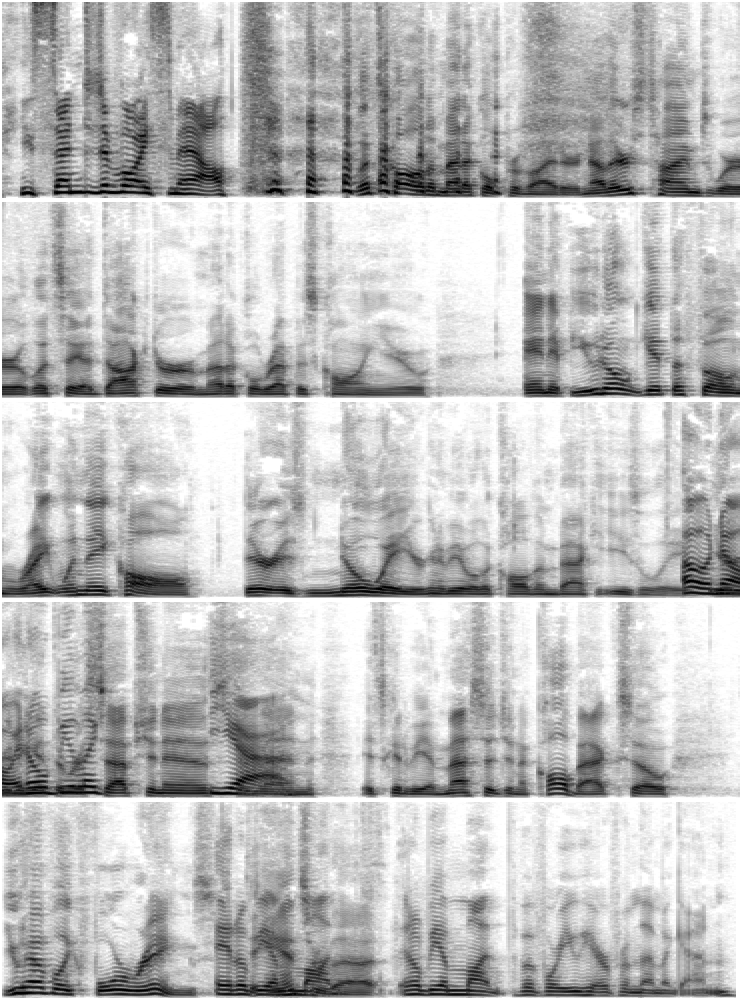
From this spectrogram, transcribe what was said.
you send it to voicemail. let's call it a medical provider. Now, there's times where, let's say, a doctor or a medical rep is calling you, and if you don't get the phone right when they call, there is no way you're going to be able to call them back easily. Oh, You're no, it'll be like- receptionist, Yeah. and then it's going to be a message and a callback. So you have like four rings. It'll be a month. that, It'll be a month before you hear from them again.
